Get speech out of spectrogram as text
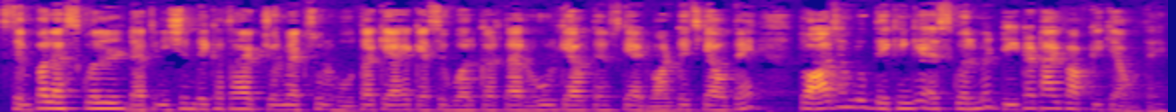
सिंपल एसक्यूएल डेफिनेशन देखा था एक्चुअल में एक्चुअल होता क्या है, कैसे वर्क करता है रूल क्या होते हैं, उसके एडवांटेज क्या होते हैं। तो आज हम लोग देखेंगे एसक्यूएल में डेटा टाइप आपके क्या होते हैं।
